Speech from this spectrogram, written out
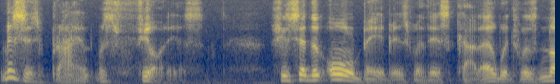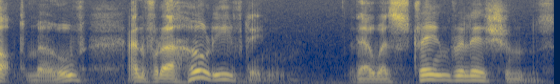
Mrs. Bryant was furious. She said that all babies were this colour, which was not mauve, and for a whole evening there were strained relations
